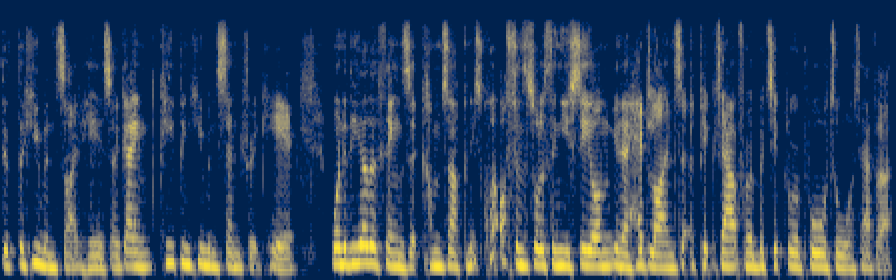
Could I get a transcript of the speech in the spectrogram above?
the, the human side here. So again, keeping human centric here. One of the other things that comes up, and it's quite often the sort of thing you see on you know headlines that are picked out from a particular report or whatever.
